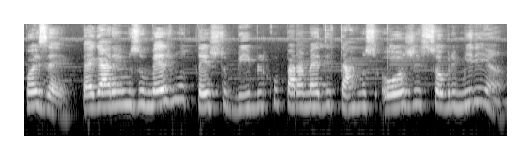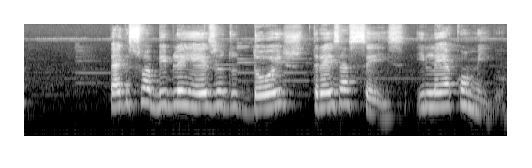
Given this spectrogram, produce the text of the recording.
Pois é, pegaremos o mesmo texto bíblico para meditarmos hoje sobre Miriam. Pegue sua Bíblia em Êxodo 2, 3 a 6 e leia comigo.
